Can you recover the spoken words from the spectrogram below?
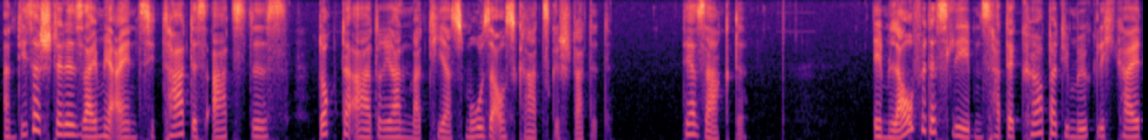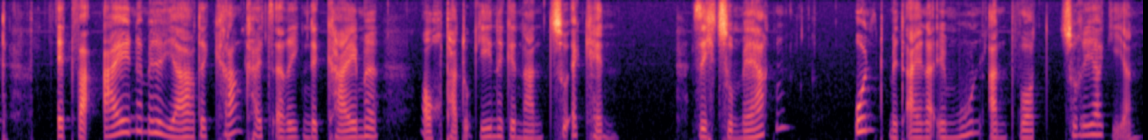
An dieser Stelle sei mir ein Zitat des Arztes Dr. Adrian Matthias Moser aus Graz gestattet. Der sagte, im Laufe des Lebens hat der Körper die Möglichkeit, etwa eine Milliarde krankheitserregende Keime, auch Pathogene genannt, zu erkennen, sich zu merken und mit einer Immunantwort zu reagieren.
